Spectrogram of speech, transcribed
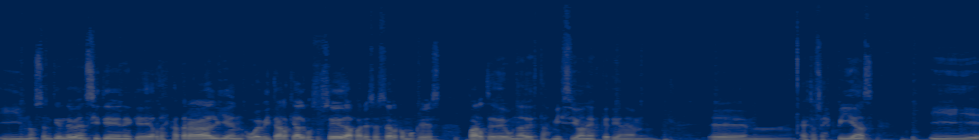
y no se entiende bien si tiene que rescatar a alguien o evitar que algo suceda. Parece ser como que es parte de una de estas misiones que tienen eh, estos espías. Y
